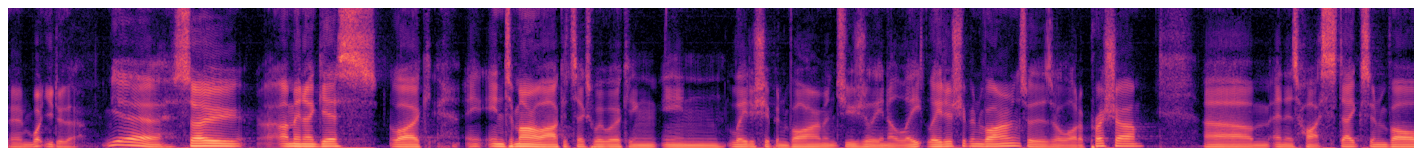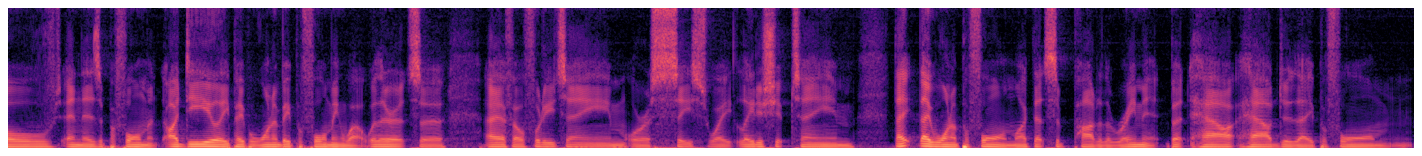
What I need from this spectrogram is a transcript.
and what you do there? Yeah. So, I mean, I guess like in- Tomorrow Architects, we're working in leadership environments, usually in elite leadership environments where there's a lot of pressure. Um, and there's high stakes involved, and there's a performance. Ideally, people want to be performing well, whether it's a AFL footy team or a C-suite leadership team. They they want to perform, like that's a part of the remit. But how how do they perform?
